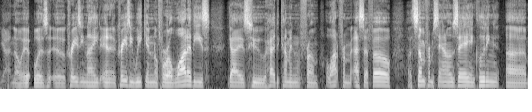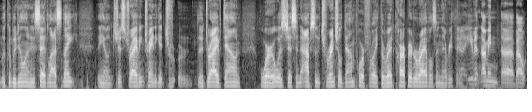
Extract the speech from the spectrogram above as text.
yeah, no, it was a crazy night and a crazy weekend for a lot of these guys who had to come in from a lot from SFO, uh, some from San Jose, including uh, Mukhamadullin, who said last night, you know, just driving, trying to get dr- the drive down where it was just an absolute torrential downpour for like the red carpet arrivals and everything. Yeah, even I mean, uh, about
